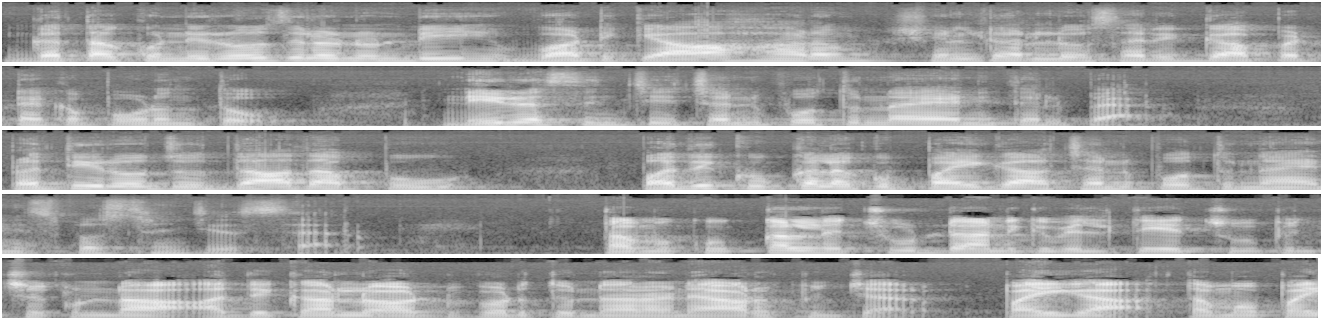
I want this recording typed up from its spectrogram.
గత కొన్ని రోజుల నుండి వాటికి ఆహారం షెల్టర్లో సరిగ్గా పెట్టకపోవడంతో నీరసించి చనిపోతున్నాయని తెలిపారు. ప్రతిరోజు దాదాపు పది కుక్కలకు పైగా చనిపోతున్నాయని స్పష్టం చేశారు. తమ కుక్కల్ని చూడ్డానికి వెళ్తే చూపించకుండా అధికారులు అడ్డుపడుతున్నారని ఆరోపించారు. పైగా తమపై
